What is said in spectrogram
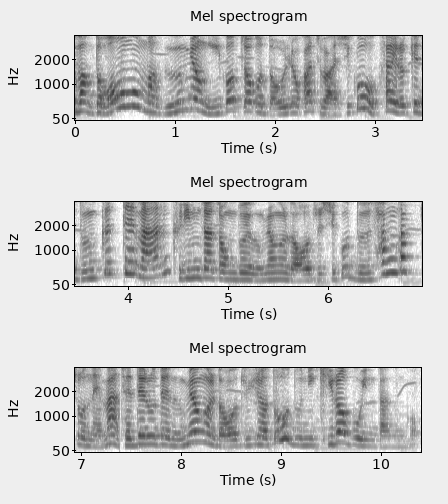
막 너무 막 음영 이것저것 넣으려고 하지 마시고 딱 이렇게 눈 끝에만 그림자 정도의 음영을 넣어주시고 눈 삼각존에만 제대로 된 음영을 넣어주셔도 눈이 길어 보인다는 거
